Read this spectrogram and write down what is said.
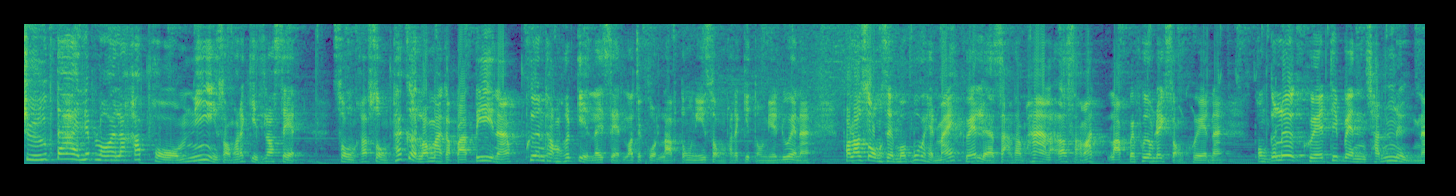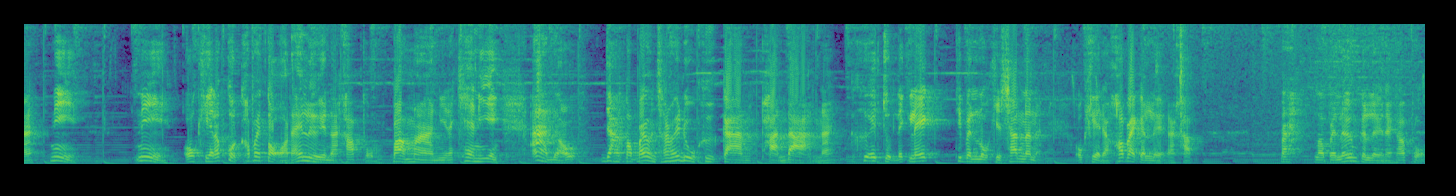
ชืบๆได้เรียบร้อยแล้วครับผมนี่สองภารกิจที่เราเสร็จส่งครับส่งถ้าเกิดเรามากับปาร์ตี้นะ เพื่อนทำภารกิจอะไรเสร็จเราจะกดรับตรงนี้ส่งภารกิจตรงนี้ด้วยนะพอเราส่งเสร็จหมดปุ๊บเห็นไหมเควสเหลือ3ามทับห้าแล้วเราสามารถรับไปเพิ่มได้อีกสองเควสนะ ผมก็เลือกเควสที่เป็นชั้นหนึ่งนะนี่นี่โอเคแล้วกดเข้าไปต่อได้เลยนะครับผมประมาณนี้นะแค่นี้เองอะเดี๋ยวอย่างต่อไปผมจะทำให้ดูคือการผ่านด่านนะคือไอ้จุดเล็ก ๆ ที่เป็นโลเคชันนั่นนะโอเคเดี๋ยวเข้าไปกันเลยนะครับไปเราไปเริ่มกันเลยนะครับผม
